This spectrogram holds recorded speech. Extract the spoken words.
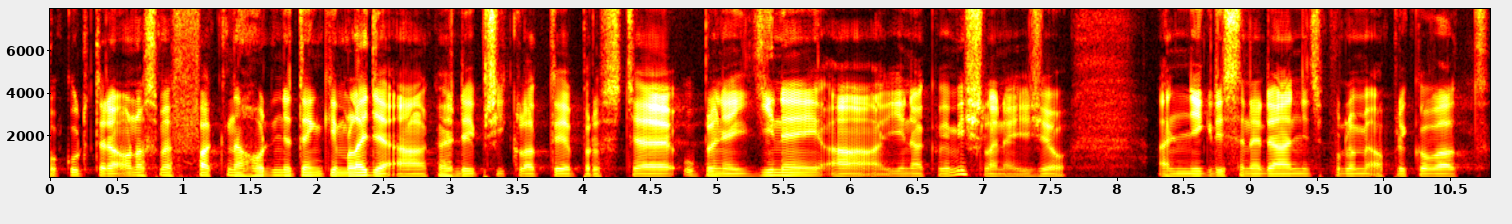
pokud teda ono jsme fakt na hodně tenkým ledě a každý příklad je prostě úplně jiný a jinak vymyšlený, že jo. A nikdy se nedá nic podle mě aplikovat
